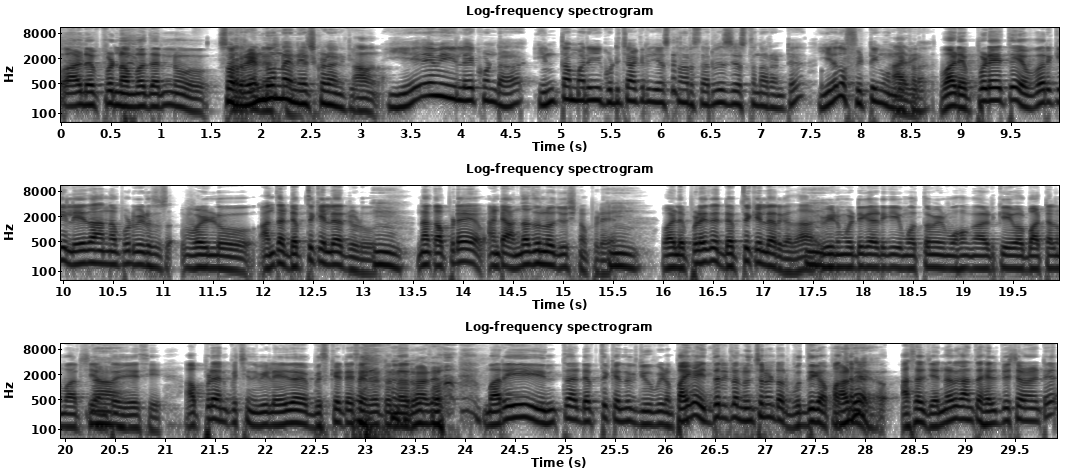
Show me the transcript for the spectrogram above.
వాడు ఎప్పుడు నమ్మదని నువ్వు సో రెండు ఉన్నాయి నేర్చుకోవడానికి. ఏమీ లేకుండా ఇంత మరి గుడి చాకరీ చేస్తున్నారు సర్వీస్ చేస్తున్నారంటే ఏదో ఫిట్టింగ్ ఉంది అక్కడ. వాడు ఎప్పుడైతే ఎవరికి లేదా అన్నప్పుడు వీడు వీళ్ళు అంత డెప్త్కి వెళ్ళారు చూడు. నాకు అప్పుడే అంటే అందాజంలో చూసినప్పుడే వాళ్ళు ఎప్పుడైతే డెప్త్కి వెళ్ళారు కదా వీడి ముడ్డి గాడికి మొత్తం వీడి మొహం గాడికి వాడు బట్టలు మార్చి అంతా చేసి అప్పుడే అనిపించింది వీళ్ళు ఏదో బిస్కెట్ వేసేటట్టున్నారు. మరి ఇంత డెప్త్కి ఎందుకు చూపించడం? పైగా ఇద్దరు ఇట్లా నుంచొని ఉంటారు బుద్ధిగా పక్కనే. అసలు జనరల్గా అంత హెల్ప్ చేశాడంటే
